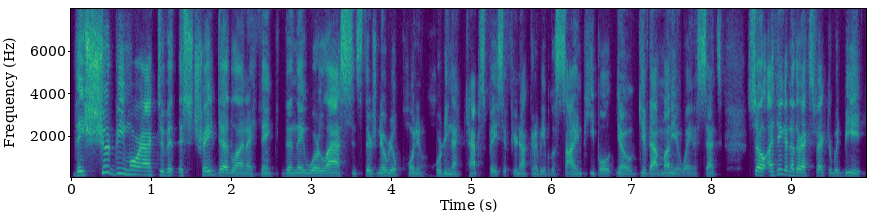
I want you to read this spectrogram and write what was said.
they should be more active at this trade deadline, I think, than they were last, since there's no real point in hoarding that cap space if you're not going to be able to sign people, you know, give that money away in a sense. So I think another X factor would be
